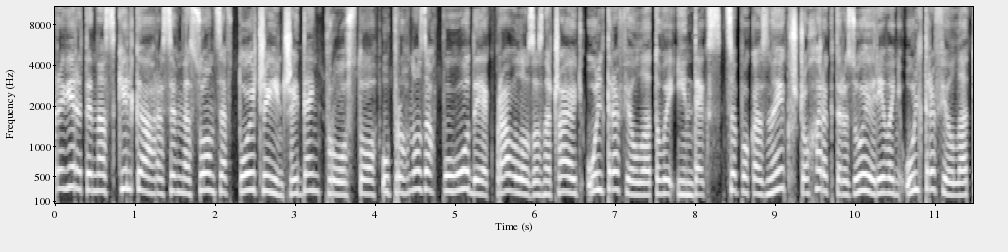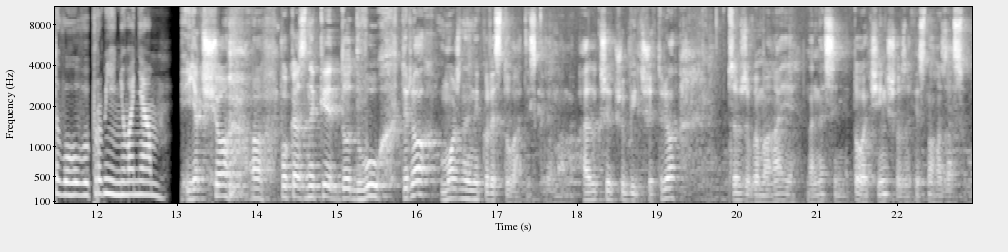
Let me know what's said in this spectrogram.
Перевірити, наскільки агресивне сонце в той чи інший день просто. У прогнозах погоди, як правило, зазначають ультрафіолетовий індекс. Це показник, що характеризує рівень ультрафіолетового випромінювання. Якщо показники до 2-3, можна не користуватись кремами. але якщо більше трьох, це вже вимагає нанесення того чи іншого захисного засобу.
